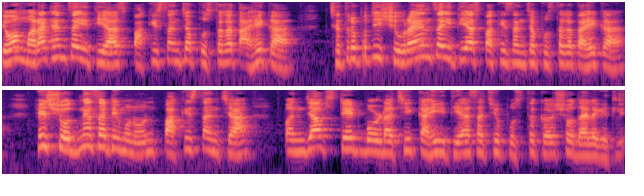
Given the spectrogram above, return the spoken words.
तेव्हा मराठ्यांचा इतिहास पाकिस्तानच्या पुस्तकात आहे का? छत्रपती शिवरायांचा इतिहास पाकिस्तानच्या पुस्तकात आहे का? हे शोधण्यासाठी म्हणून पाकिस्तानच्या पंजाब स्टेट बोर्डाची काही इतिहासाची पुस्तकं शोधायला घेतली.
